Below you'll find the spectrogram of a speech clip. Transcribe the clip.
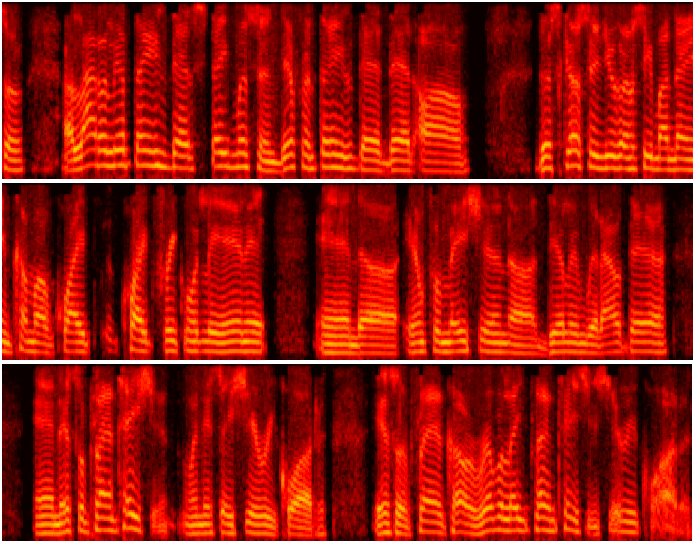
some, a lot of little things that statements and different things that, that are discussing. You're going to see my name come up quite, quite frequently in it and uh, information uh, dealing with out there. And it's a plantation when they say Cherie Quarter. It's a plant called River Lake Plantation, Cherie Quarter.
